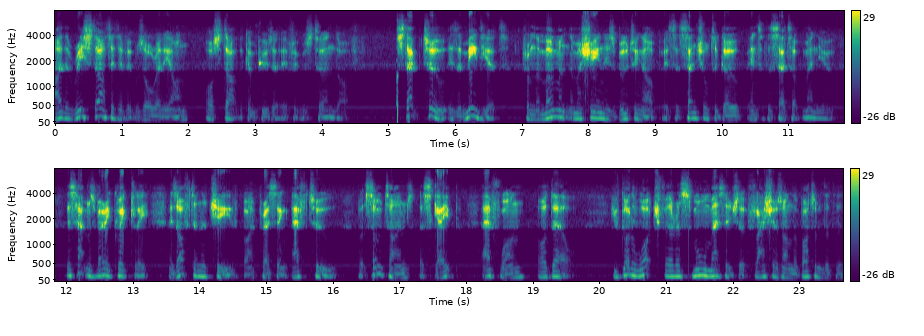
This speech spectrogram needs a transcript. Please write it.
Either restart it if it was already on, or start the computer if it was turned off. Step 2 is immediate. From the moment the machine is booting up, it's essential to go into the setup menu. This happens very quickly and is often achieved by pressing F2, but sometimes Escape, F1 or Del. You've got to watch for a small message that flashes on the bottom of the,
